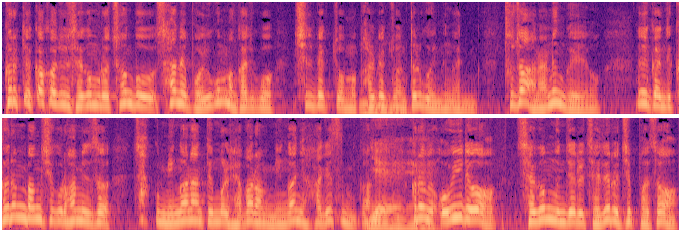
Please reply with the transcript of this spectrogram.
그렇게 깎아준 세금으로 전부 사내 보유금만 가지고 700조, 뭐 800조 원 음. 들고 있는 거 아닙니까? 투자 안 하는 거예요. 그러니까 이제 그런 방식으로 하면서 자꾸 민간한테 뭘 해봐라 하면 민간이 하겠습니까? 예. 그러면 오히려 세금 문제를 제대로 짚어서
